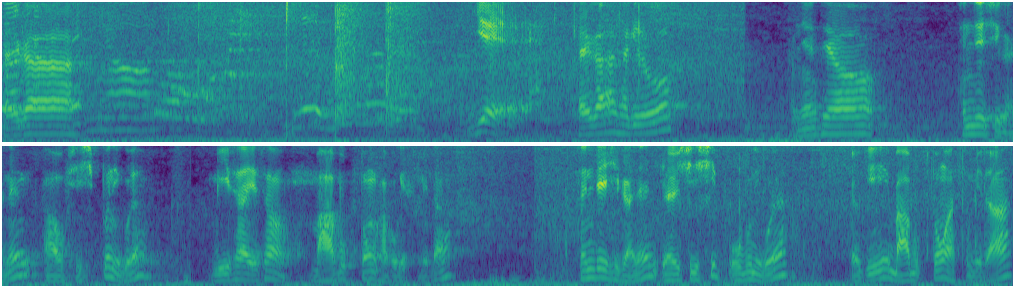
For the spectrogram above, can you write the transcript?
잘가. 예. 잘가 자기도. 안녕하세요. 현재 시간은 9시 10분이고요. 미사에서 마북동 가보겠습니다. 현재 시간은 10시 15분이고요. 여기 마북동 왔습니다.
